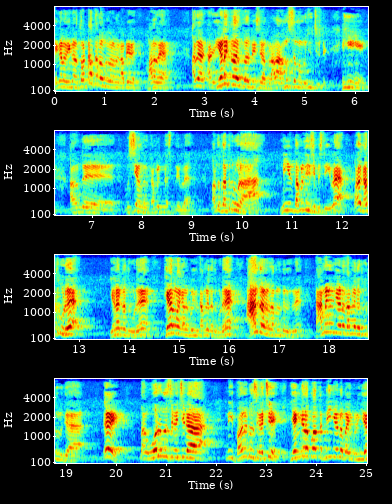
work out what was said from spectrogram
எங்களை எங்களை தொட்டா தானே அப்படியே மலரு. அது அது எனக்கு பேசுவாப்புல அவன் அம்சமா முடிஞ்சு வச்சுக்கிட்டு அது வந்து குஷி அந்த தமிழ் பேசுறது இல்லை. வந்து கத்துக்கணுடா நீங்கள் தமிழ் தேசியம் பேசுறீங்களா வந்து கத்துக்கொடு. எனக்கு கற்றுக் கொடு கேரளா போய் தமிழை கற்றுக் கொடு ஆந்திரா தமிழ் கற்றுக் கொடு தமிழ் கேட்ட தமிழை கற்றுக் கொடுத்துருக்க? ஏய் நான் ஒரு வருஷம் கட்சிடா நீ பதினெட்டு வருஷம் கட்சி எங்களை பார்த்து நீங்கள் என்ன பயப்படுறீங்க?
